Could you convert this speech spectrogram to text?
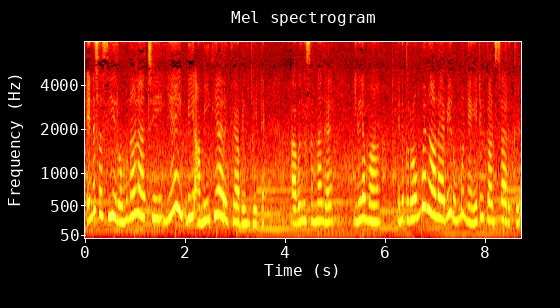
என்ன சசி ரொம்ப நாள் ஆச்சு. ஏன் இப்படி அமைதியாக இருக்கு அப்படின்னு கேட்டேன். அவங்க சொன்னாங்க இல்லைம்மா எனக்கு ரொம்ப நாளாகவே ரொம்ப நெகட்டிவ் தாட்ஸாக இருக்குது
